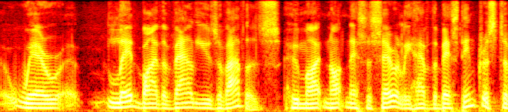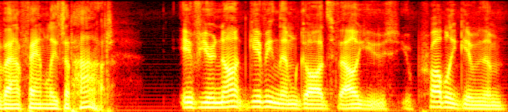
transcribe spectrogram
we're led by the values of others who might not necessarily have the best interests of our families at heart if you're not giving them God's values, you're probably giving them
